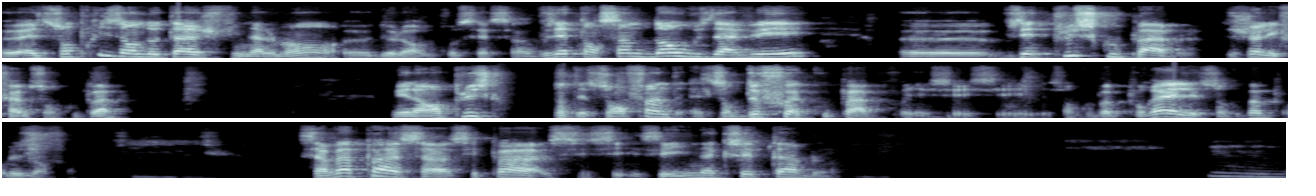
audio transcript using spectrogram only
euh, elles sont prises en otage finalement euh, de leur grossesse. Hein. Vous êtes enceinte, donc vous avez, euh, vous êtes plus coupable. Déjà, les femmes sont coupables, mais là en plus, elles sont enceintes, elles sont deux fois coupables. Voyez, elles sont coupables pour elles, elles sont coupables pour les enfants. Ça va pas, ça. C'est pas, c'est inacceptable. Hmm.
